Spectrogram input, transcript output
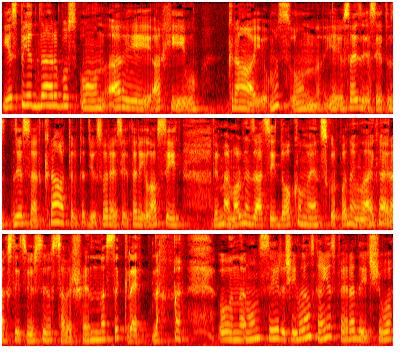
iespiedu darbus un arī arhīvu krājumus. Un, ja jūs aiziesiet uz Ziemassvētku krātuvi, tad jūs varēsiet arī lasīt, piemēram, organizācijas dokumentus, kur padomju laikā ir rakstīts virsū saveršana sekretna. un mums ir šī lieliskā iespēja radīt šo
